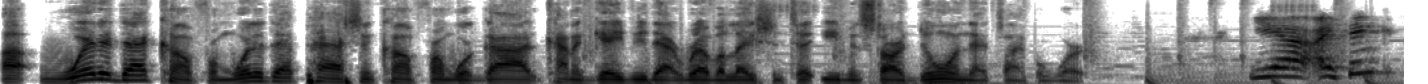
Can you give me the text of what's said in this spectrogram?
uh, where did that come from? Where did that passion come from? Where God kind of gave you that revelation to even start doing that type of work? Yeah, I think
